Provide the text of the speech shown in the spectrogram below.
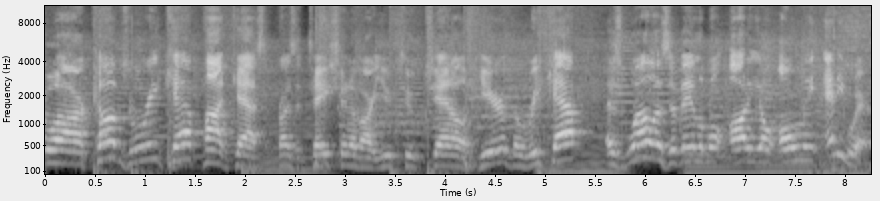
Into our Cubs REKAP Podcast, a presentation of our YouTube channel here, the recap, as well as available audio only anywhere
